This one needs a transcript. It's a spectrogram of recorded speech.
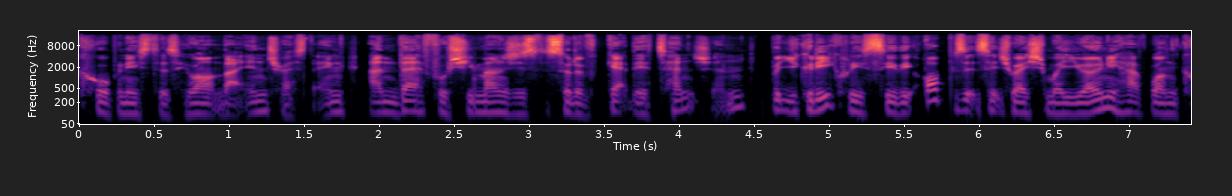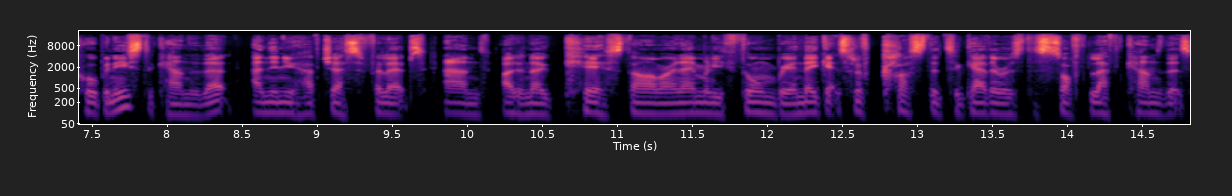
Corbynistas who aren't that interesting, and therefore she manages to sort of get the attention. But you could equally see the opposite situation where you only have one Corbynista candidate, and then you have Jess Phillips and, I don't know, Keir Starmer and Emily Thornberry, and they get sort of clustered together as the soft left candidates,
